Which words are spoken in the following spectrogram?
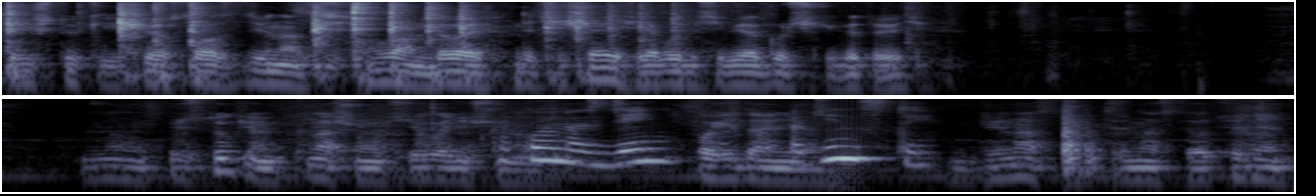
три штуки, еще осталось 12. Ладно, давай дочищай, я буду себе огурчики готовить. Ну, приступим к нашему сегодняшнему Какой у нас день? поеданию. Одиннадцатый. 12-13. Вот сегодня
